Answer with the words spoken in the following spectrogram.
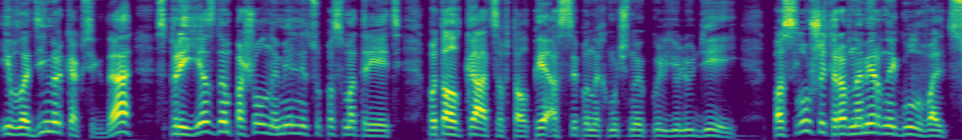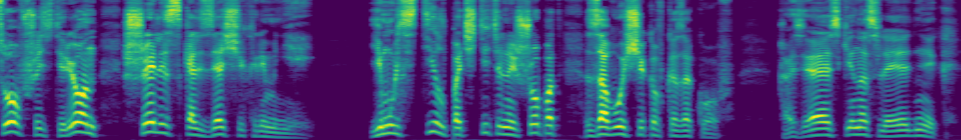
и Владимир, как всегда, с приездом пошел на мельницу посмотреть, потолкаться в толпе осыпанных мучной пылью людей, послушать равномерный гул вальцов, шестерен, шелест скользящих ремней. Ему льстил почтительный шепот завозчиков-казаков. «Хозяйский наследник!»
